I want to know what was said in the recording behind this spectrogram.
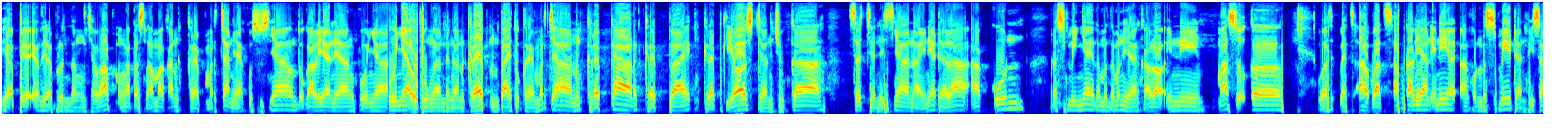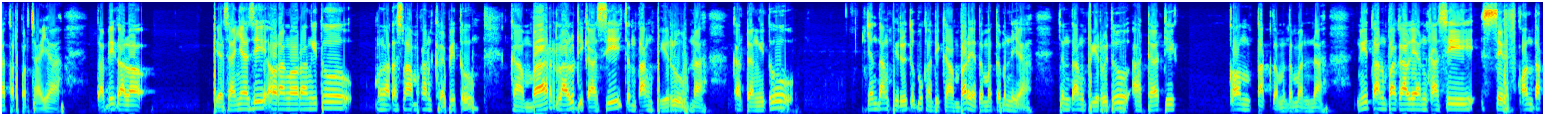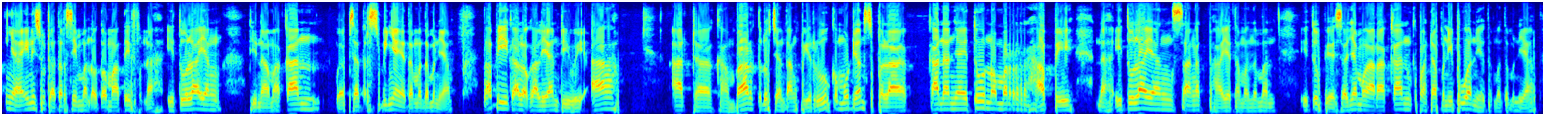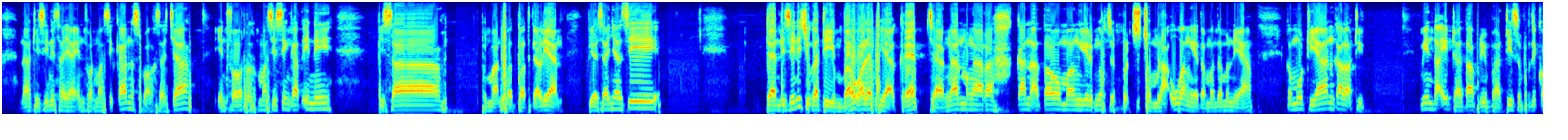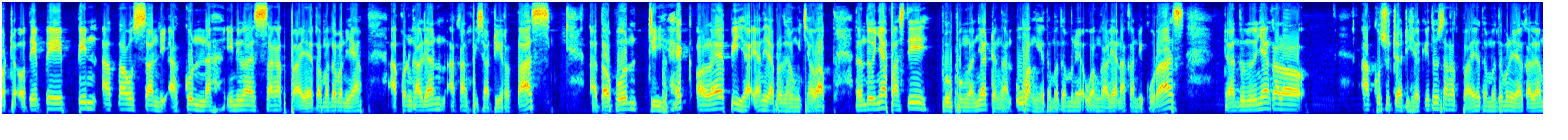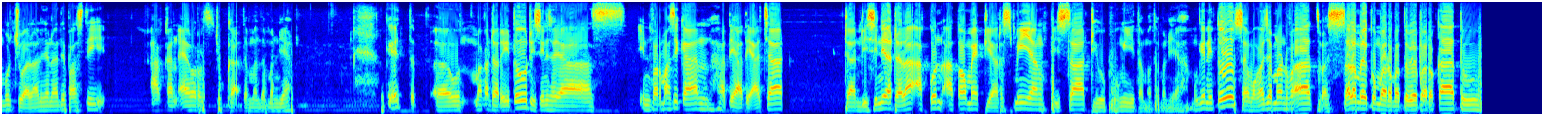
pihak-pihak yang tidak bertanggung jawab mengatasnamakan Grab Merchant ya khususnya untuk kalian yang punya punya hubungan dengan Grab entah itu Grab Merchant, Grab Car, Grab Bike, Grab Kios dan juga sejenisnya. Nah, ini adalah akun resminya ya teman-teman ya. Kalau ini masuk ke WhatsApp WhatsApp kalian ini akun resmi dan bisa terpercaya. Tapi kalau biasanya sih orang-orang itu mengatasnamakan Grab itu gambar lalu dikasih centang biru. Nah, kadang itu centang biru itu bukan di gambar ya teman-teman ya. Centang biru itu ada di kontak teman-teman. Nah ini tanpa kalian kasih save kontaknya ini sudah tersimpan otomatis. Nah itulah yang dinamakan website resminya ya teman-teman ya. Tapi kalau kalian di WA ada gambar terus centang biru kemudian sebelah kanannya itu nomor HP. Nah, itulah yang sangat bahaya teman-teman. Itu biasanya mengarahkan kepada penipuan ya teman-teman ya. Nah, di sini saya informasikan semoga saja informasi singkat ini bisa bermanfaat buat kalian. Biasanya sih dan di sini juga diimbau oleh pihak Grab jangan mengarahkan atau mengirim sejumlah uang ya teman-teman ya. Kemudian kalau di mintai data pribadi seperti kode OTP, PIN atau sandi akun. Nah, inilah sangat bahaya teman-teman ya. Akun kalian akan bisa diretas ataupun dihack oleh pihak yang tidak bertanggung jawab. Tentunya pasti hubungannya dengan uang ya teman-teman ya. Uang kalian akan dikuras dan tentunya kalau aku sudah dihack itu sangat bahaya teman-teman ya. Kalian pun jualannya nanti pasti akan error juga teman-teman ya. Oke, uh, maka dari itu di sini saya informasikan hati-hati aja dan di sini adalah akun atau media resmi yang bisa dihubungi teman-teman ya. Mungkin itu saya mau aja bermanfaat. Wassalamualaikum warahmatullahi wabarakatuh.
